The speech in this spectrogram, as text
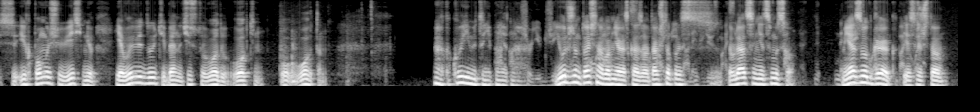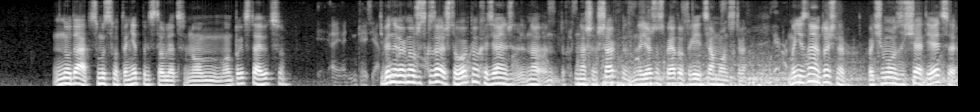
с их помощью весь мир. Я выведу тебя на чистую воду, Уортон. О- Уортон. А, какое имя-то непонятно. Юджин точно обо мне рассказывал, так что представляться нет смысла. Меня зовут Грег, если что. Ну да, смысла-то нет представляться, но он представится. Тебе, наверное, уже сказали, что Уортон, хозяин на- наших шахт, надежно спрятал три яйца монстра. Мы не знаем точно, почему он защищает яйца,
